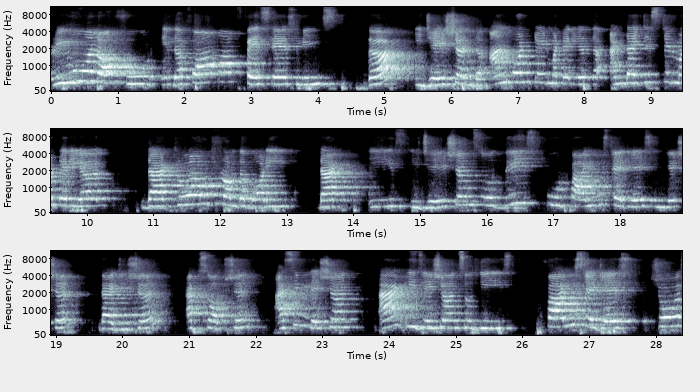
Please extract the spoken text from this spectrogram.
removal of food in the form of feces means the egestion, the unwanted material, the undigested material that throw out from the body that is egestion. So these food five stages, ingestion, digestion, absorption, assimilation and egestion. So these five stages shows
